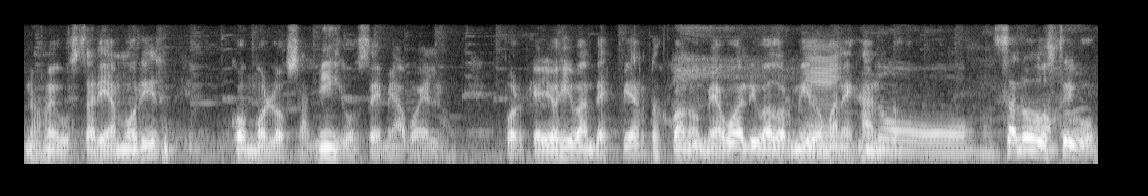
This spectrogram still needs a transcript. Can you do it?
no me gustaría morir como los amigos de mi abuelo, porque ellos iban despiertos cuando mi abuelo iba dormido manejando. Saludos, tribu.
